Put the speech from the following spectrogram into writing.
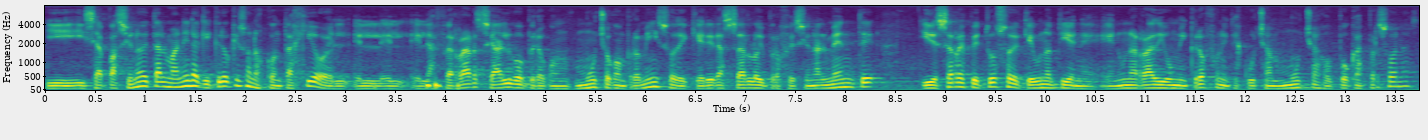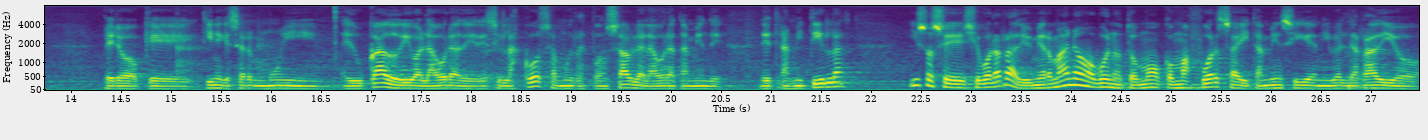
Y, se apasionó de tal manera que creo que eso nos contagió, el aferrarse a algo, pero con mucho compromiso, de querer hacerlo y profesionalmente, y de ser respetuoso de que uno tiene en una radio un micrófono y te escuchan muchas o pocas personas pero que tiene que ser muy educado, digo, a la hora de decir las cosas, muy responsable a la hora también de, transmitirlas. Y eso se llevó a la radio. Y mi hermano, bueno, tomó con más fuerza y también sigue a nivel de radio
